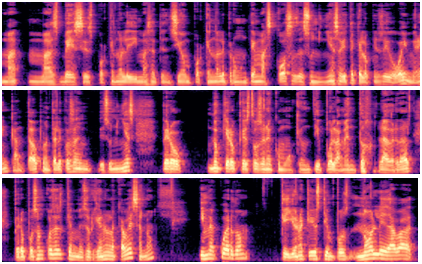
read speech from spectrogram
más, veces, por qué no le di más atención, por qué no le pregunté más cosas de su niñez. Ahorita que lo pienso digo, güey, me hubiera encantado preguntarle cosas de su niñez, pero no quiero que esto suene como que un tipo lamento, la verdad, pero pues son cosas que me surgieron en la cabeza, ¿no? Y me acuerdo que yo en aquellos tiempos no le daba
